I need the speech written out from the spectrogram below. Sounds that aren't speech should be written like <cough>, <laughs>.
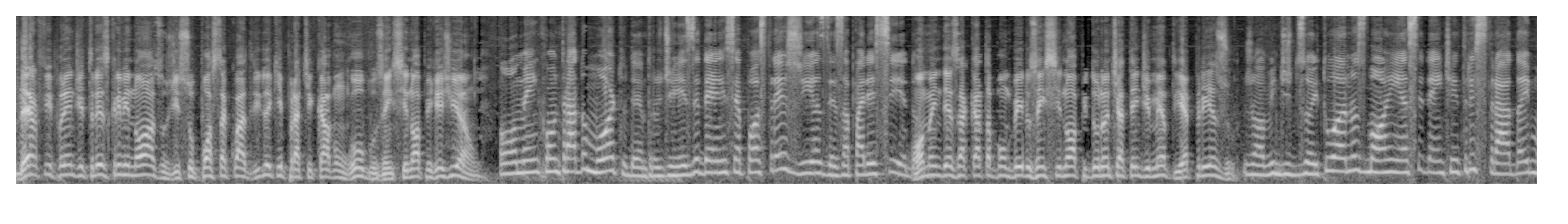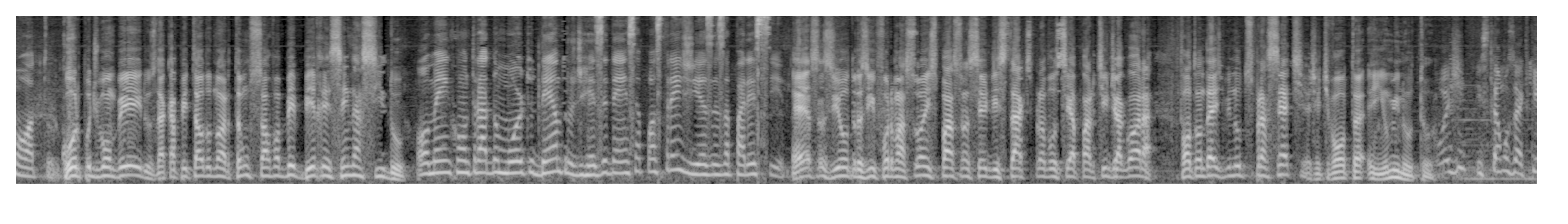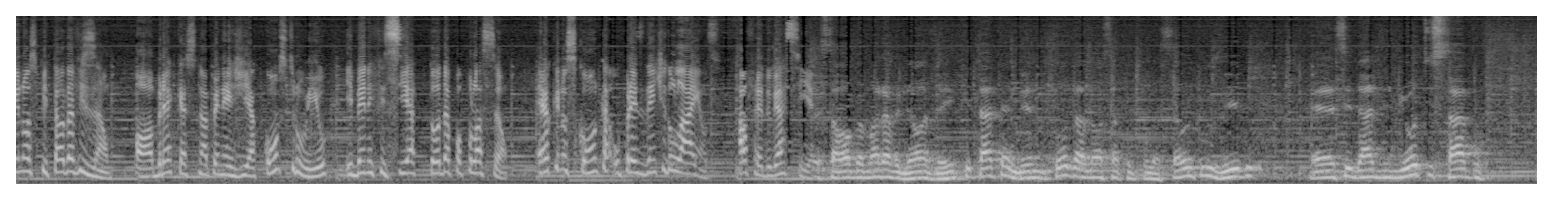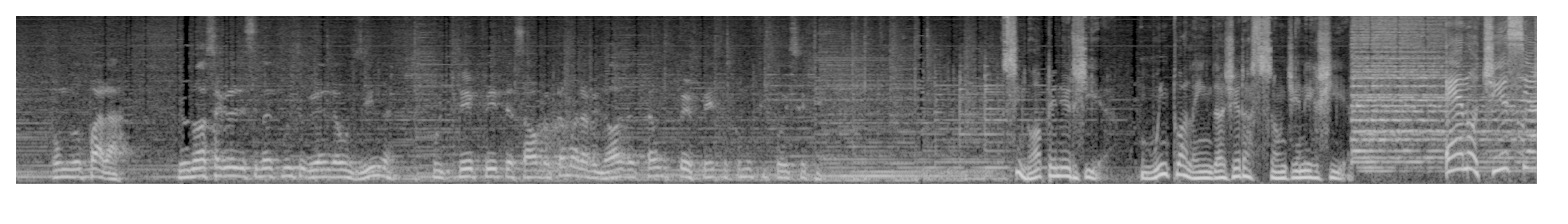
DERF prende três criminosos de suposta quadrilha que praticavam roubos em Sinop região. Homem encontrado morto dentro de residência após três dias desaparecido. Homem desacata bombeiros em Sinop durante atendimento e é preso. Jovem de 18 anos morre em acidente entre estrada e moto. Corpo de bombeiros na capital do Nortão salva bebê recém-nascido. Homem encontrado morto dentro de residência após três dias desaparecido. Essas e outras informações passam a ser destaques para você a partir de agora. Faltam 10 minutos para 7. A gente volta em um minuto. Hoje Estamos aqui no Hospital da Visão, obra que a Sinop Energia construiu e beneficia toda a população. É o que nos conta o presidente do Lions, Alfredo Garcia. Essa obra maravilhosa aí que está atendendo toda a nossa população, inclusive é, cidades de outros estados, como no Pará. E o nosso agradecimento muito grande à usina por ter feito essa obra tão maravilhosa, tão perfeita como ficou isso aqui. Sinop Energia, muito além da geração de energia. É notícia.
